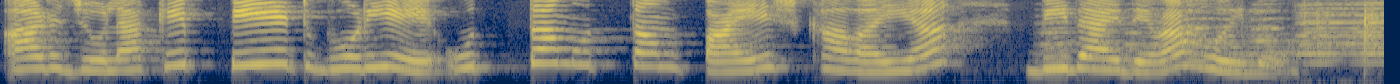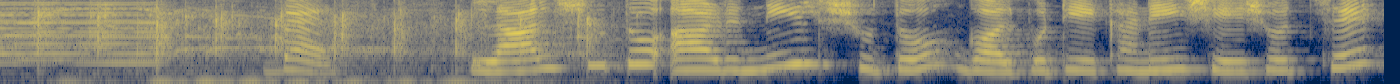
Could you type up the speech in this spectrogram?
আর জোলাকে পেট ভরিয়ে উত্তম উত্তম পায়েস খাওয়াইয়া বিদায় দেওয়া হইল। ব্যাস। লাল সুতো আর নীল সুতো গল্পটি এখানেই শেষ হচ্ছে।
